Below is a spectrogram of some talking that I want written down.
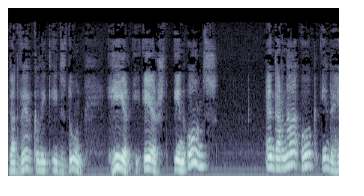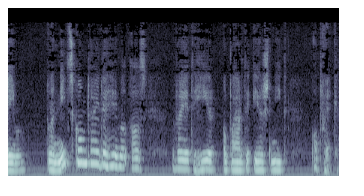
daadwerkelijk iets doen, hier eerst in ons, en daarna ook in de hemel. Want niets komt uit de hemel als wij het hier op aarde eerst niet opwekken.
